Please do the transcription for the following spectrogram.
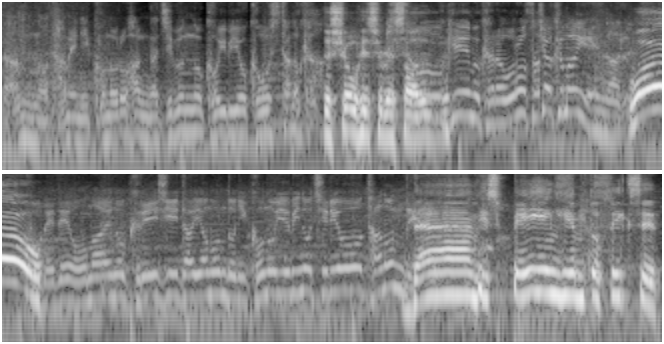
何のためにこのロハンが自分の小指をこうしたのか To show his resolve ゲームからおろさ100万円ある Whoa! これでお前のクレイジーダイヤモンドにこの指の治療を頼んで Damn, he's paying him to fix it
